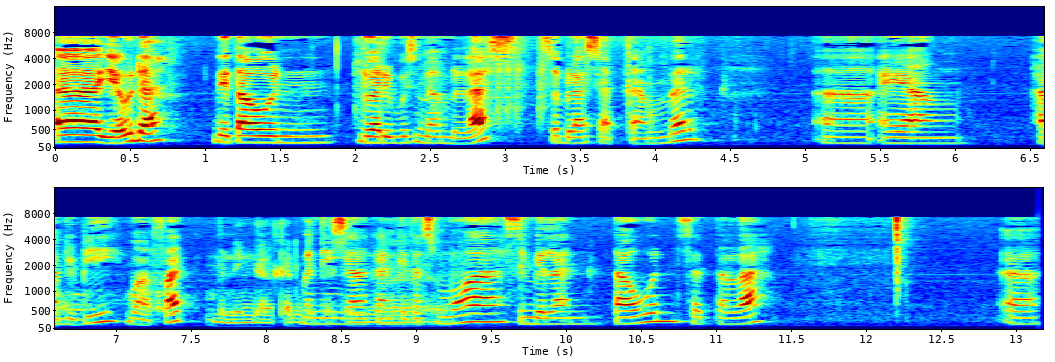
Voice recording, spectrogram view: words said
eh ya udah di tahun 2019 11 September eh Eyang Habibi wafat meninggalkan, meninggalkan kita semua. semua 9 tahun setelah eh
